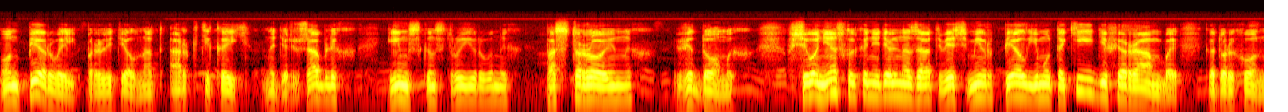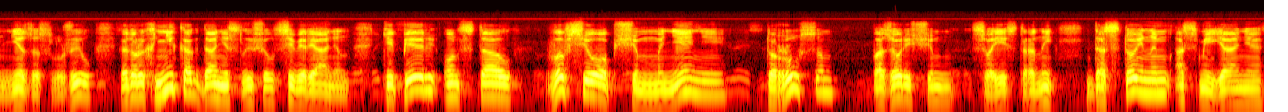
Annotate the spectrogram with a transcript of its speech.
Он первый пролетел над Арктикой на дирижаблях, им сконструированных, построенных, ведомых. Всего несколько недель назад весь мир пел ему такие дифирамбы, которых он не заслужил, которых никогда не слышал северянин. Теперь он стал во всеобщем мнении трусом, позорищем своей страны, достойным осмеяния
